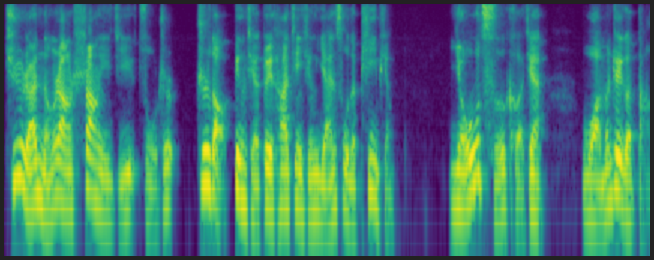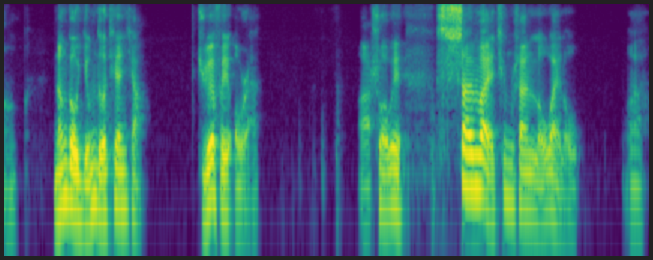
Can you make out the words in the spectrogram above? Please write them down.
居然能让上一级组织知道，并且对他进行严肃的批评。由此可见，我们这个党能够赢得天下，绝非偶然。啊，所谓“山外青山楼外楼”，啊，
